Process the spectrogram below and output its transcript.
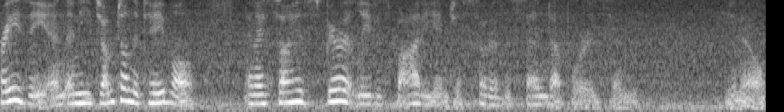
crazy. And then he jumped on the table, and I saw his spirit leave his body and just sort of ascend upwards. And you know,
